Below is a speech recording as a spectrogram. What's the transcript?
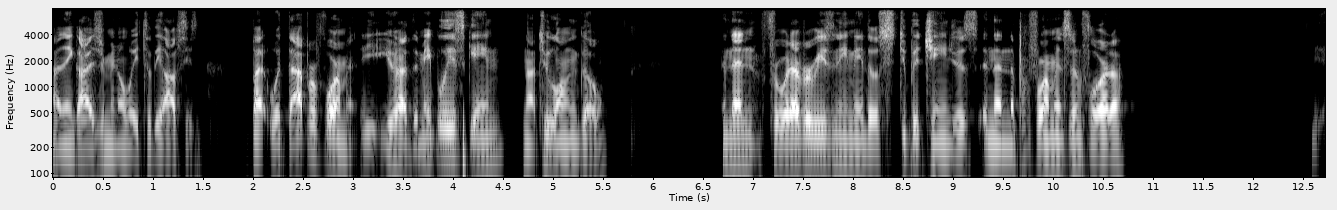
I think Yzerman will wait till the offseason. But with that performance, you had the Maple Leafs game not too long ago. And then for whatever reason he made those stupid changes and then the performance in Florida. Yeah.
